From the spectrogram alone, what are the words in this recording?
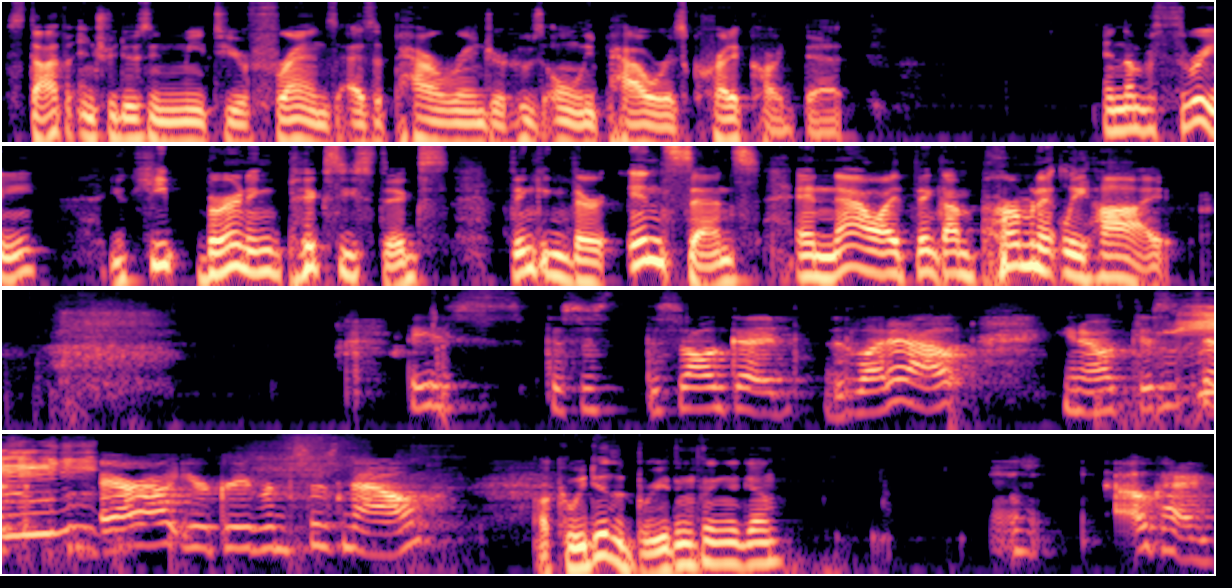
stop introducing me to your friends as a Power Ranger whose only power is credit card debt. And number three, you keep burning pixie sticks thinking they're incense, and now I think I'm permanently high. These, this is this is all good. Let it out. You know, just just air out your grievances now. Oh, can we do the breathing thing again? Okay.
